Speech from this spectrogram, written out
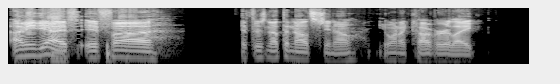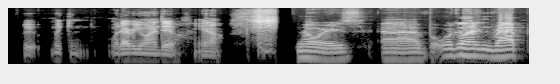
I mean, yeah. If if uh, if there's nothing else, you know, you want to cover, like, we we can whatever you want to do, you know. No worries. Uh, but we'll go ahead and wrap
